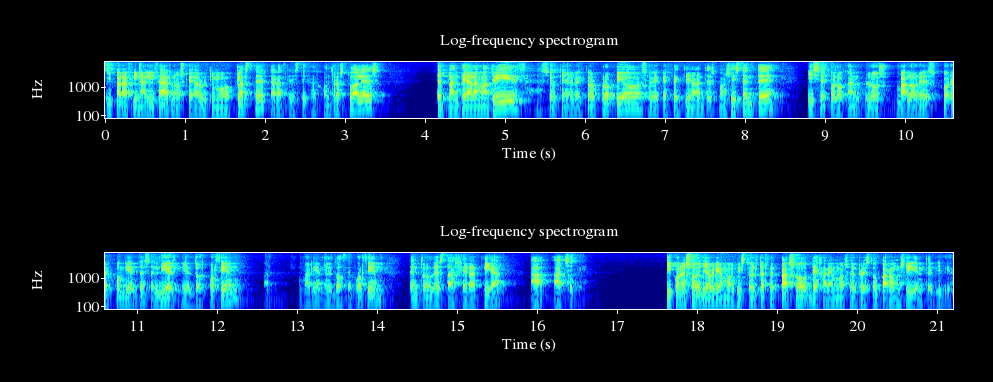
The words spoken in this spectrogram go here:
Y para finalizar nos queda el último clúster, características contrastuales. Se plantea la matriz, se obtiene el vector propio, se ve que efectivamente es consistente y se colocan los valores correspondientes, el 10 y el 2%, sumarían el 12% dentro de esta jerarquía AHP. Y con eso ya habríamos visto el tercer paso, dejaremos el resto para un siguiente vídeo.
